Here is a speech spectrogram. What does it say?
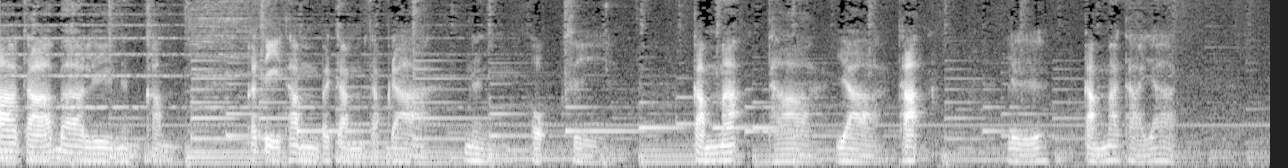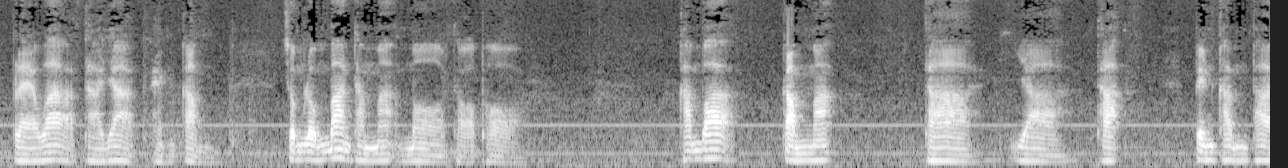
ภาษาบาลีหนึ่งคำคติธรรมประจำสัปดาห์หนึ่งหกสี่กรรมทายาทะ หรือกรรมทายาทแปลว่าทายาทแห่งกรรม ชมรมบ้านธรรมะมทอพอคำว่า กรรมทายาทะ เป็นคำภา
